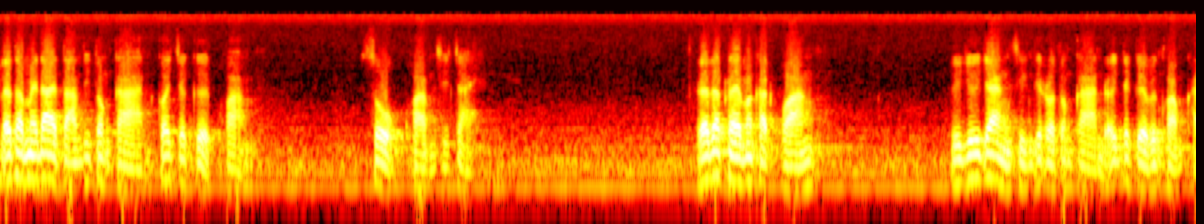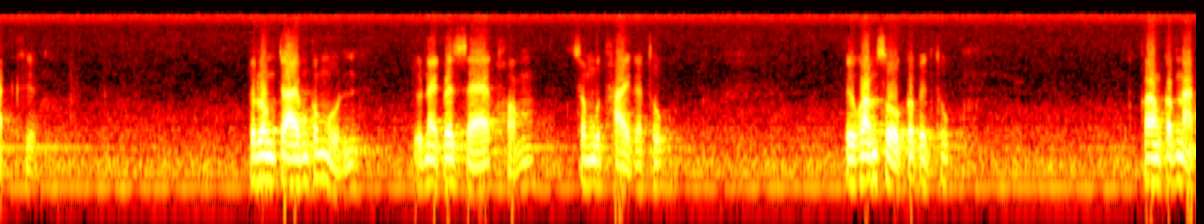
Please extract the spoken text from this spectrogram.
แล้วถ้าไม่ได้ตามที่ต้องการก็จะเกิดความโศกความเสียใจ แล้วถ้าใครมาขัดขวาง หรือยื้อแย่งสิ่งที่เราต้องการเราจะเกิดเป็นความขัดเคือง ตัวลงใจมันก็หมุนอยู่ในกระแสของสมุทัยกับทุกข์คือความโศกก็เป็นทุกข์ความกำหนัด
